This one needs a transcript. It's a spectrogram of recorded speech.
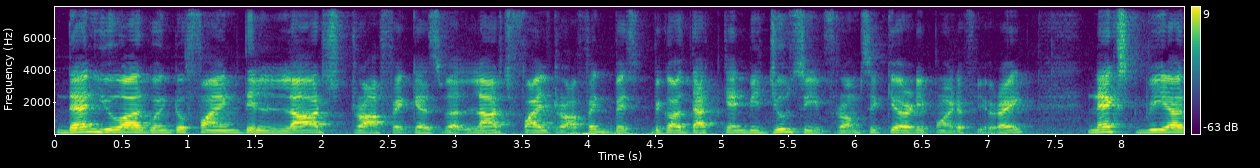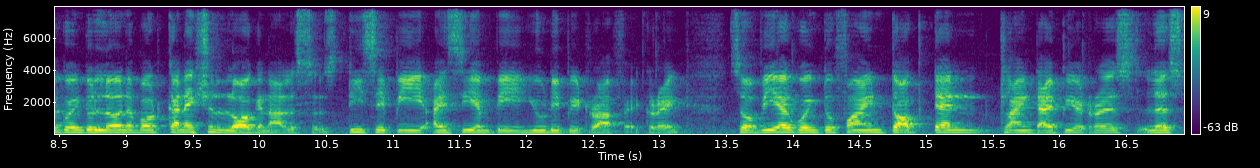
Then you are going to find the large traffic as well large file traffic because that can be juicy from security point of view right next we are going to learn about connection log analysis tcp icmp udp traffic right? So we are going to find top 10 client ip address list.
